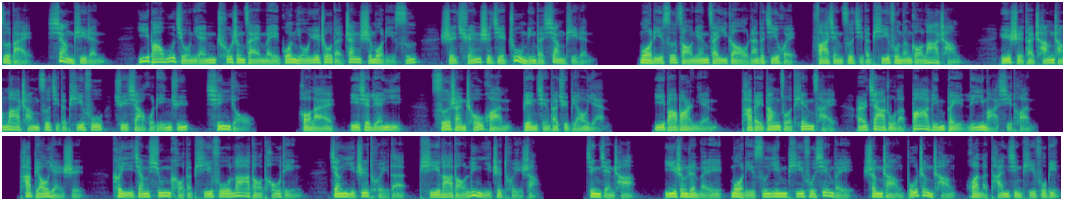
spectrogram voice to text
四百，橡皮人。一八五九年出生在美国纽约州的詹士·莫里斯是全世界著名的橡皮人。莫里斯早年在一个偶然的机会发现自己的皮肤能够拉长，于是他常常拉长自己的皮肤去吓唬邻居亲友。后来一些联谊、慈善筹款便请他去表演。一八八二年，他被当作天才而加入了巴林贝里马戏团。他表演时可以将胸口的皮肤拉到头顶，将一只腿的皮拉到另一只腿上。经检查，医生认为莫里斯因皮肤纤维生长不正常患了弹性皮肤病。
